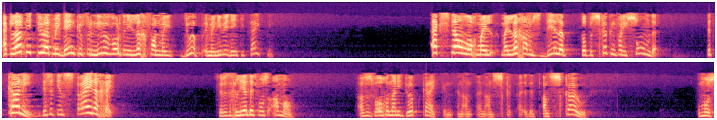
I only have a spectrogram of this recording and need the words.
Ek laat nie toe dat my denke vernuwe word in die lig van my doop en my nuwe identiteit nie. Ek stel nog my my liggaamsdele tot beskikking van die sonde. Dit kan nie. Dis 'n teenstrydigheid. So dis 'n geleentheid vir ons almal As ons vanoggend na die doop kyk en en en aan dit aanskou kom ons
